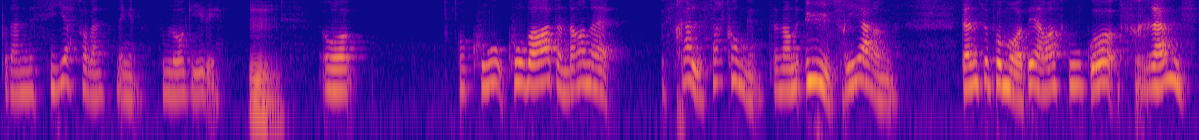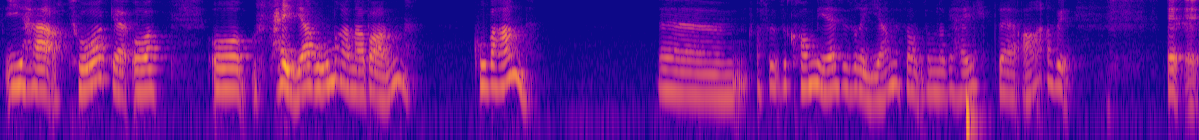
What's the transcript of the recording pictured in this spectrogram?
på den Messias-forventningen som lå i dem. Mm. Og, og hvor, hvor var den der frelserkongen, den der utfrieren, den som på en måte gjerne skulle gå fremst i hærtoget og, og feie romerne av banen? Hvor var han? Uh, og så, så kom Jesus riende som, som noe helt eh, annet. Altså, jeg, jeg,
